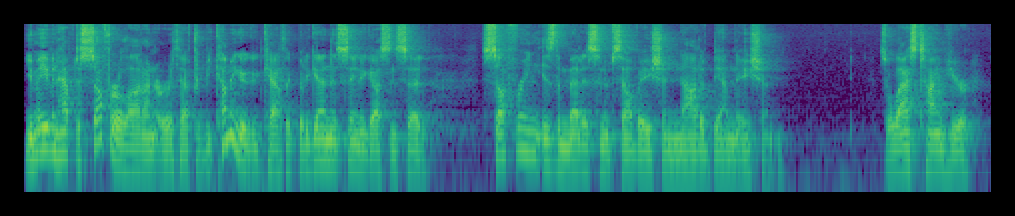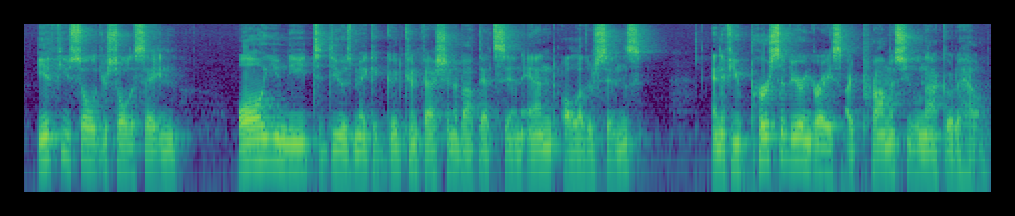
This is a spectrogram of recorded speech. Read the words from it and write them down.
You may even have to suffer a lot on earth after becoming a good Catholic, but again, as St. Augustine said, suffering is the medicine of salvation, not of damnation. So, last time here, if you sold your soul to Satan, all you need to do is make a good confession about that sin and all other sins. And if you persevere in grace, I promise you will not go to hell.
